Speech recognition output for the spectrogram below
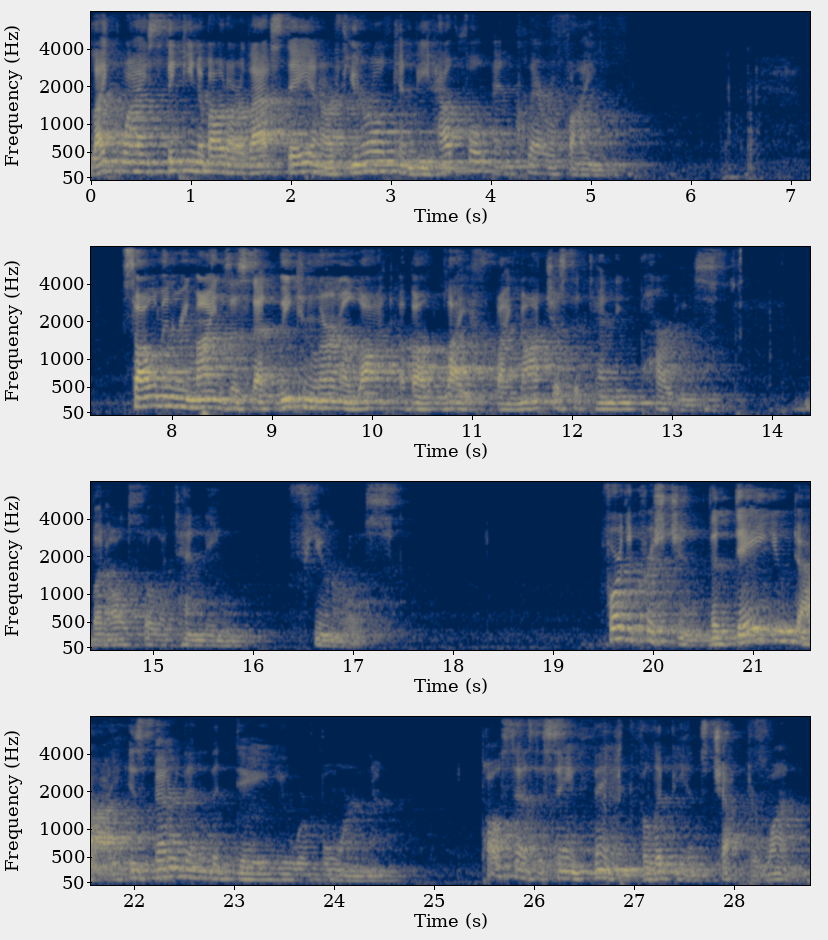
Likewise, thinking about our last day and our funeral can be helpful and clarifying. Solomon reminds us that we can learn a lot about life by not just attending parties, but also attending funerals. For the Christian, the day you die is better than the day you were born. Paul says the same thing in Philippians chapter 1.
